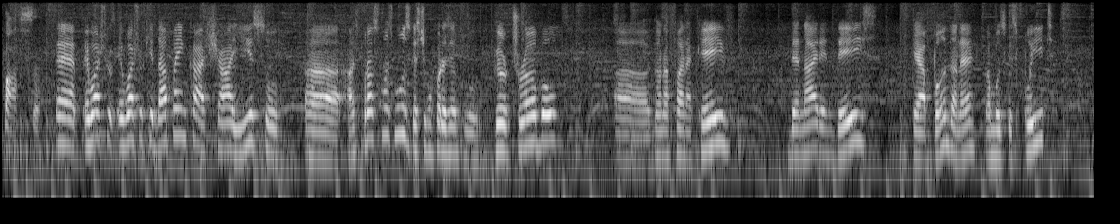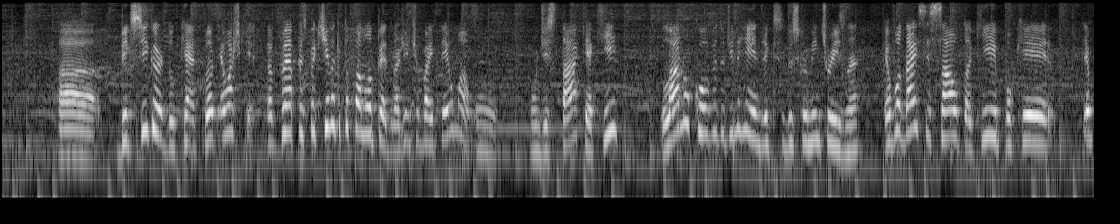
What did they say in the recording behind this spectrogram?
passa. É, eu acho, eu acho que dá pra encaixar isso ah, as próximas músicas, tipo, por exemplo, Girl Trouble, ah, Gonna Find a Cave, The Night and Days, que é a banda, né? A música Split. ah, Big Seeker do Cat Butt, eu acho que foi a perspectiva que tu falou, Pedro. A gente vai ter uma, um, um destaque aqui lá no cover do Jimi Hendrix do Screaming Trees, né? Eu vou dar esse salto aqui porque eu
